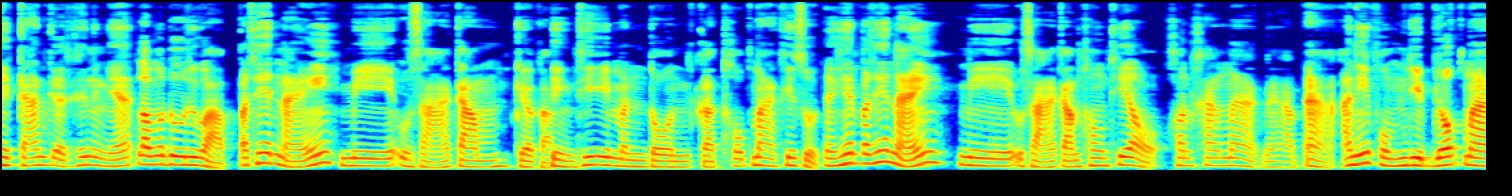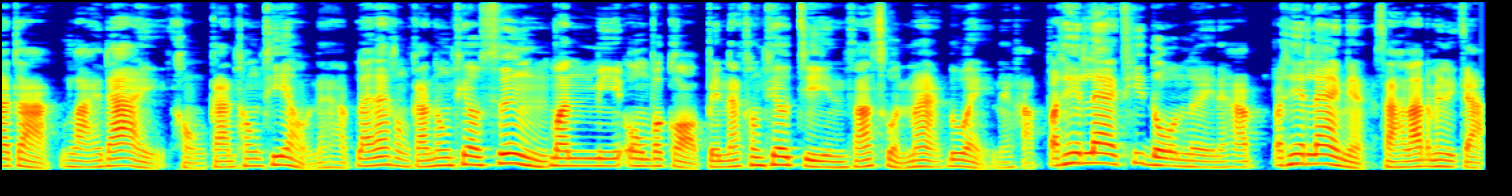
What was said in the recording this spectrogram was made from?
เหตุการณ์เกิดขึ้นอย่างเงี้ย เรามาดูดีกว่าประเทศไหนมีอุตสาหกรรมเกี่ยวกับสิ่งที่มันโดนกระทบมากที่สุด อย่างเช่นประเทศไหนมีอุตสาหกรรมท่องเที่ยวค่อนข้างมากนะครับอ่าอันนี้ผมหยิบยกมาจากรายได้ของการท่องเที่ยวนะครับรายได้ของการท่องเที่ยวซึ่งมันมีองค์ประกอบเป็นนักท่องเที่ยวจีนซะส่วนมากด้วยนะครับประเทศแรกกที่โดนเลยนะครับ ประเทศแรกเนี่ยสหรัฐอเมริกา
